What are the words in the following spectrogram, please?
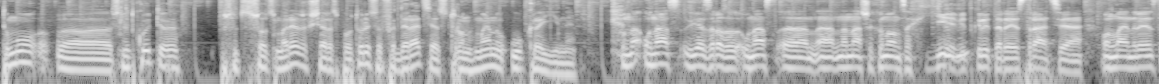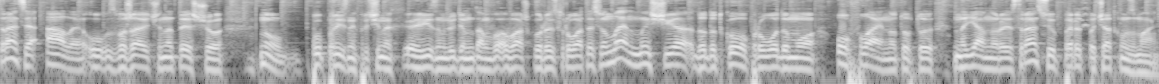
Тому е, слідкуйте в соцмережах, ще раз повторюся, Федерація стронгмену України. У, на, у нас я зразу у нас е, на, на наших анонсах є відкрита реєстрація, онлайн реєстрація, але у, зважаючи на те, що ну по, по різних причинах різним людям там важко реєструватись онлайн, ми ще додатково проводимо офлайн, ну, тобто наявну реєстрацію перед початком змагань.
